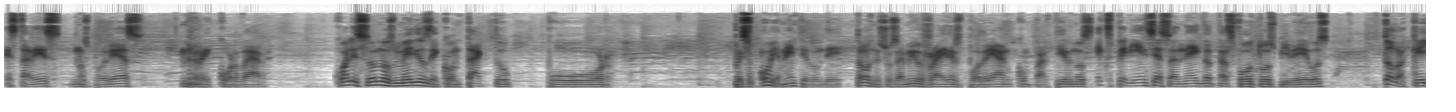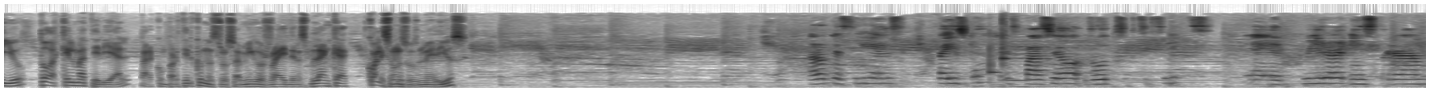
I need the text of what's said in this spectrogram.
esta vez nos podrías recordar cuáles son los medios de contacto por pues obviamente donde todos nuestros amigos riders podrían compartirnos experiencias, anécdotas, fotos, videos todo aquello, todo aquel material para compartir con nuestros amigos Riders. Blanca, ¿cuáles son sus medios? Claro que sí, es Facebook, espacio Root 66, eh, Twitter, Instagram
